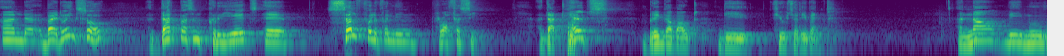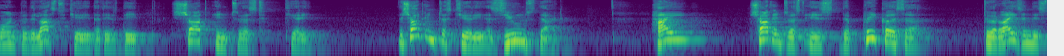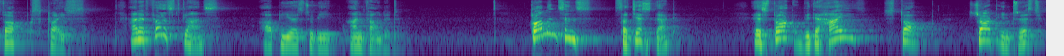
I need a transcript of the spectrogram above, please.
And uh, by doing so, that person creates a self fulfilling prophecy that helps bring about the future event. And now we move on to the last theory that is the short interest theory. The short interest theory assumes that high short interest is the precursor to a rise in the stock's price and at first glance appears to be unfounded. Common sense suggests that a stock with a high stock short interest,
